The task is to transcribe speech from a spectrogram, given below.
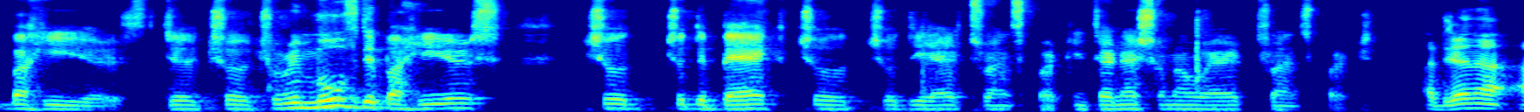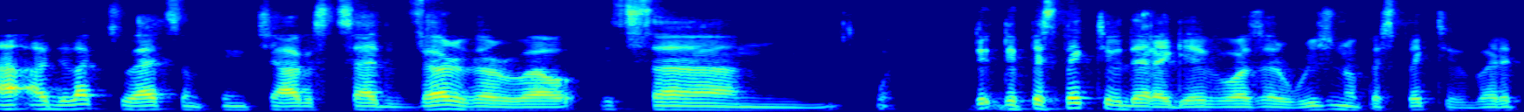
barriers, to, to, to remove the barriers to, to the back to, to the air transport, international air transport. Adriana, I, would like to add something Tiago said very, very well. It's um, the, the perspective that I gave was a regional perspective, but it,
